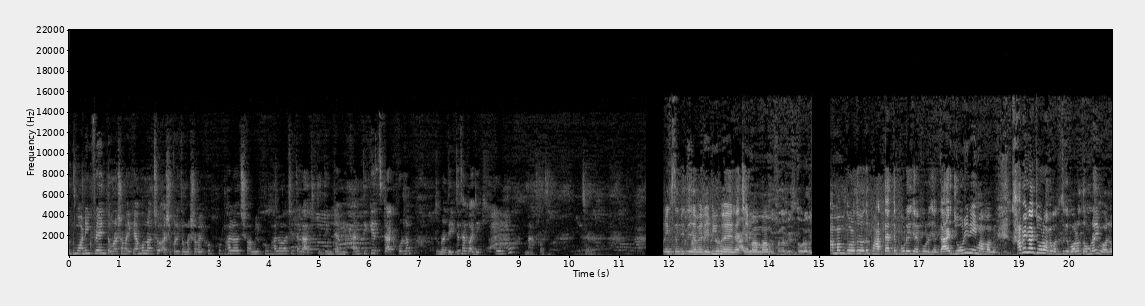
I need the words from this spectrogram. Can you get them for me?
গুড মর্নিং ফ্রেন্ড, তোমরা সবাই কেমন আছো? আশা করি তোমরা সবাই খুব খুব ভালো আছো, আমিও খুব ভালো আছি। তাহলে আজকের দিনটা আমি এখান থেকে স্টার্ট করলাম। তোমরা দেখতে থাকো আজকে কী করব, না করব। চলো। দিতে যাবে রেডি হয়ে গেছে পড়ে যায় পড়ে যায়। গায়ে জোরই নেই মামামের। খাবে না জোর হবে কোথা থেকে বলো? তোমরাই বলো।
